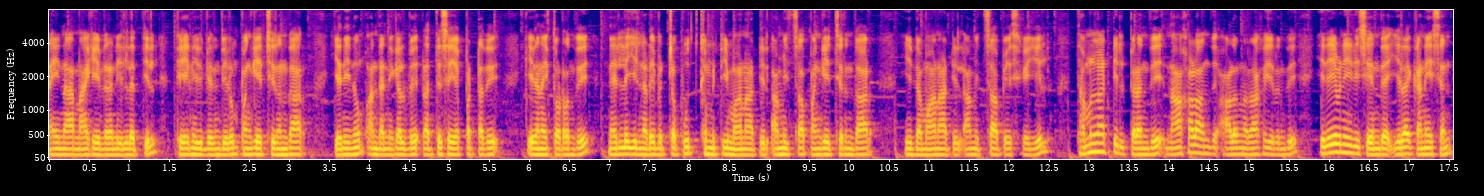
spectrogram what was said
நயினார் நாகேந்திரன் இல்லத்தில் தேநீர் விருந்திலும் பங்கேற்றிருந்தார். எனினும் அந்த நிகழ்வு ரத்து செய்யப்பட்டது. இதனைத் தொடர்ந்து நெல்லையில் நடைபெற்ற பூத் கமிட்டி மாநாட்டில் அமித்ஷா பங்கேற்றிருந்தார். இந்த மாநாட்டில் அமித்ஷா பேசுகையில் தமிழ்நாட்டில் பிறந்து நாகாலாந்து ஆளுநராக இருந்து இறைவனீடி சேர்ந்த இல கணேசன்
